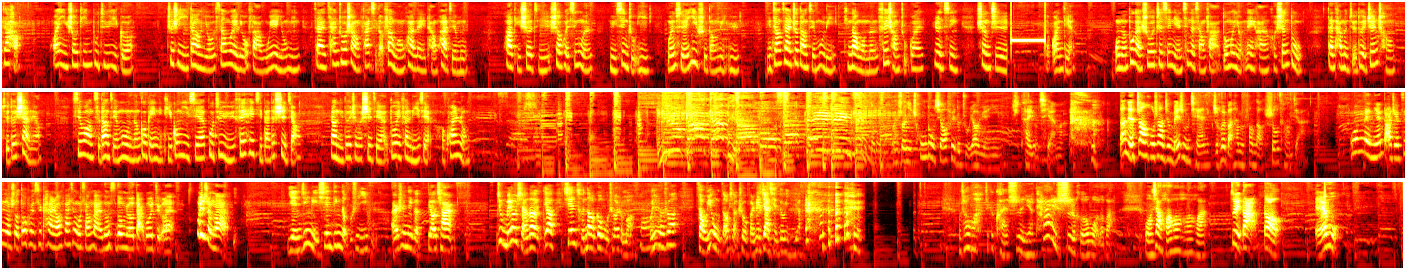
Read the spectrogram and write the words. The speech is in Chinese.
大家好，欢迎收听不拘一格。这是一档由三位留法无业游民在餐桌上发起的泛文化类谈话节目，话题涉及社会新闻、女性主义、文学艺术等领域。你将在这档节目里听到我们非常主观、任性，甚至 的观点。我们不敢说这些年轻的想法多么有内涵和深度，但他们绝对真诚，绝对善良。希望此档节目能够给你提供一些不拘于非黑即白的视角，让你对这个世界多一份理解和宽容。我跟你说，你冲动消费的主要原因是太有钱了。当你的账户上就没什么钱，你只会把它们放到收藏夹。我每年打折季的时候都会去看，然后发现我想买的东西都没有打过折，哎，为什么？眼睛里先盯的不是衣服，而是那个标签儿，就没有想到要先存到购物车什么。我就想说，早用早享受，反正价钱都一样。我说哇，这个款式也太适合我了吧！往下滑滑滑滑滑，最大到 M。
